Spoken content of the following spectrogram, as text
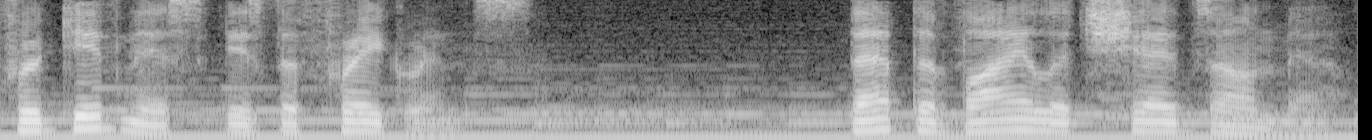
Forgiveness is the fragrance that the violet sheds on the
